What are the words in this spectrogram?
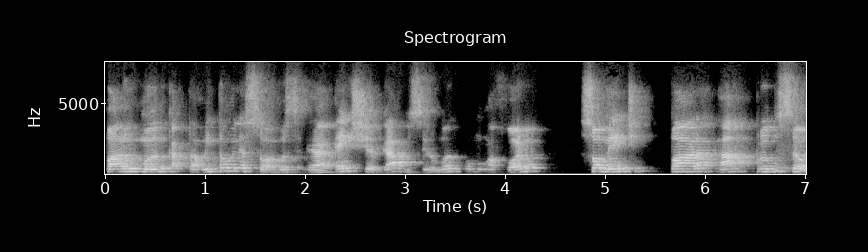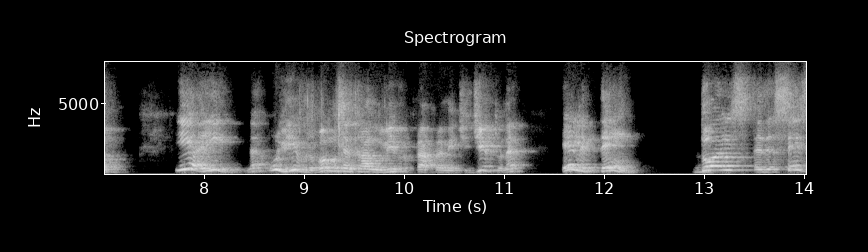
Para o humano capital. Então, olha só, você, é, é enxergado o ser humano como uma forma somente para a produção. E aí, né, o livro, vamos entrar no livro propriamente dito, né? Ele tem dois, eh, seis,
